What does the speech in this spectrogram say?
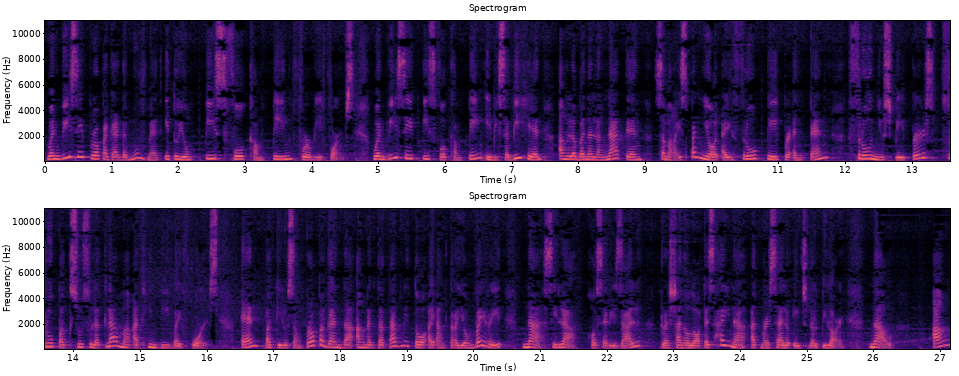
When we say propaganda movement, ito yung peaceful campaign for reforms. When we say peaceful campaign, ibig sabihin, ang laban na lang natin sa mga Espanyol ay through paper and pen, through newspapers, through pagsusulat lamang at hindi by force. And pagkilusang propaganda, ang nagtatag nito ay ang triumvirate na sila Jose Rizal, Graciano Lopez Haina at Marcelo H. Del Pilar. Now, ang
